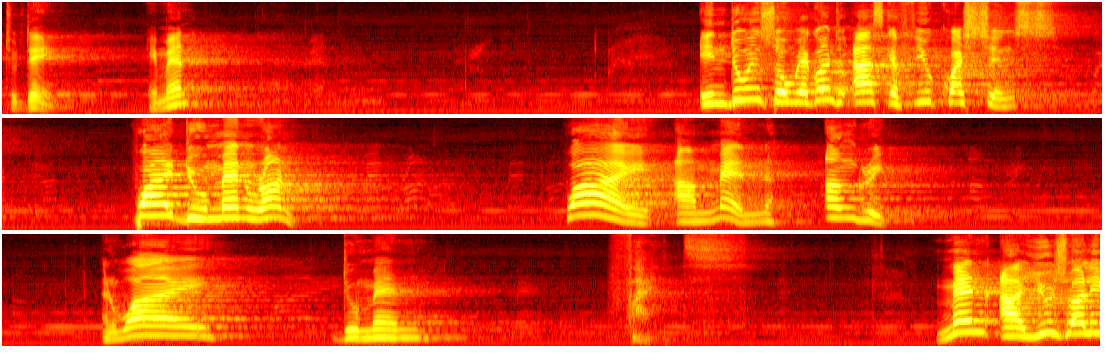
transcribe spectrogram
today. Amen? In doing so, we're going to ask a few questions. Why do men run? Why are men angry? And why do men fight? Men are usually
